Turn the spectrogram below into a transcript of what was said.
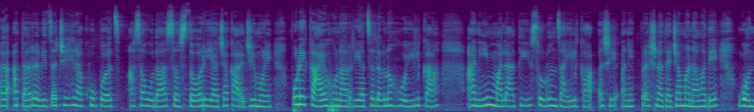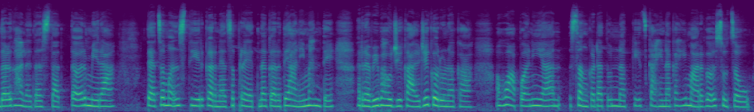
आता रवीचा चेहरा खूपच असा उदास असतो रियाच्या काळजीमुळे. पुढे काय होणार? रियाचं लग्न होईल का? आणि मला ती सोडून जाईल का? असे अनेक प्रश्न त्याच्या मनामध्ये गोंधळ घालत असतात. तर मीरा त्याचं मन स्थिर करण्याचा प्रयत्न करते आणि म्हणते रवी भाऊजी काळजी करू नका. अहो आपण या संकटातून नक्कीच काही ना काही मार्ग सुचवू.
